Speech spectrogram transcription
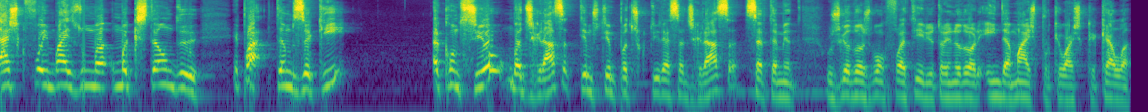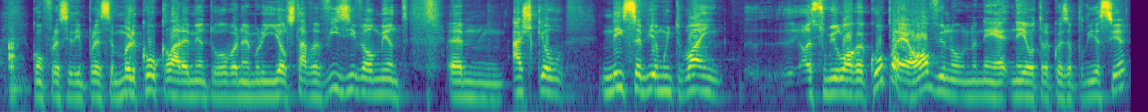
acho que foi mais uma, uma questão de epá, estamos aqui. Aconteceu uma desgraça, temos tempo para discutir essa desgraça. Certamente os jogadores vão refletir e o treinador ainda mais, porque eu acho que aquela conferência de imprensa marcou claramente o Ruben Amorim e ele estava visivelmente. Hum, acho que ele nem sabia muito bem, eh, assumiu logo a culpa, é óbvio, não, nem, é, nem outra coisa podia ser.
